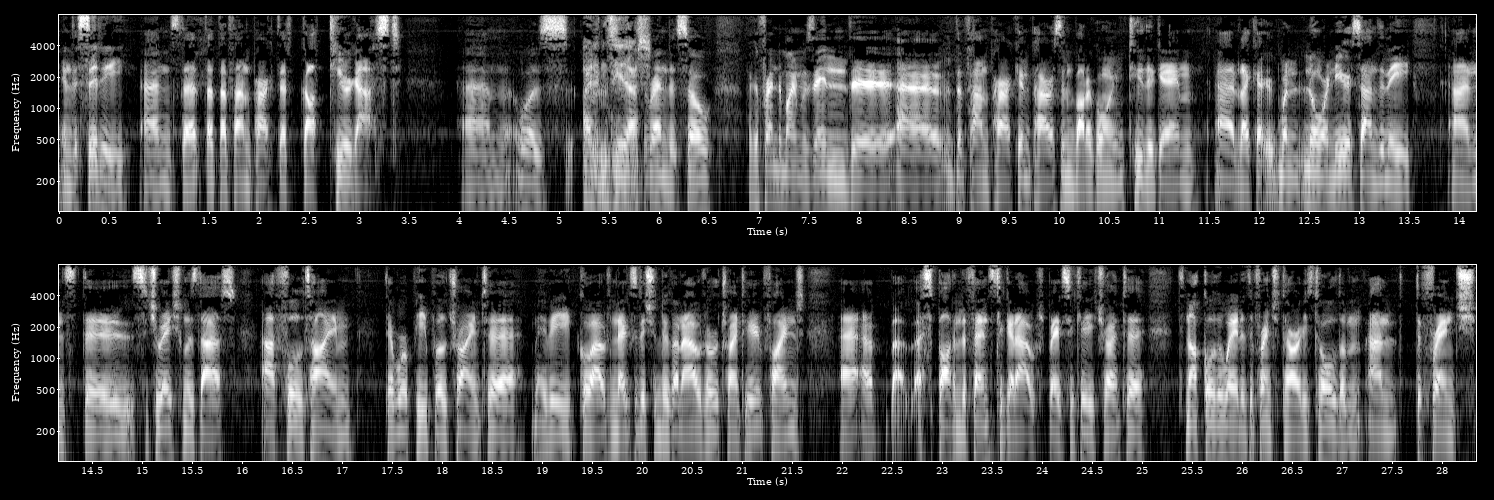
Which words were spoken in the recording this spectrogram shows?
in the city and that, that, that fan park that got tear gassed um, was I didn't see that. horrendous. So like a friend of mine was in the uh, the fan park in Paris, didn't bother going to the game, uh, like uh, when nowhere near Saint Denis, and the situation was that at full time there were people trying to maybe go out and exit they shouldn't have gone out, or trying to find uh, a, a spot in the fence to get out, basically trying to, to not go the way that the French authorities told them, and the French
